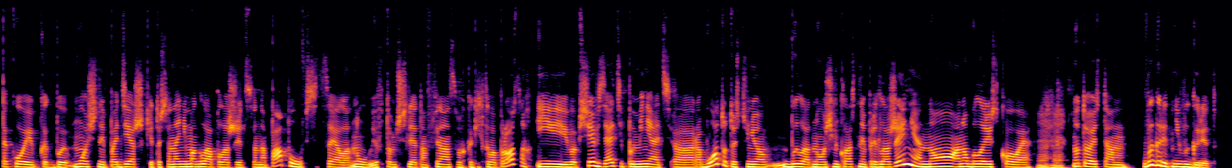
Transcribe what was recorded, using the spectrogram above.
такой как бы мощной поддержки, то есть она не могла положиться на папу всецело, ну и в том числе там в финансовых каких-то вопросах, и вообще взять и поменять э, работу, то есть у нее было одно очень классное предложение, но оно было рисковое. Uh-huh. Ну то есть там выгорит, не выгорит.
